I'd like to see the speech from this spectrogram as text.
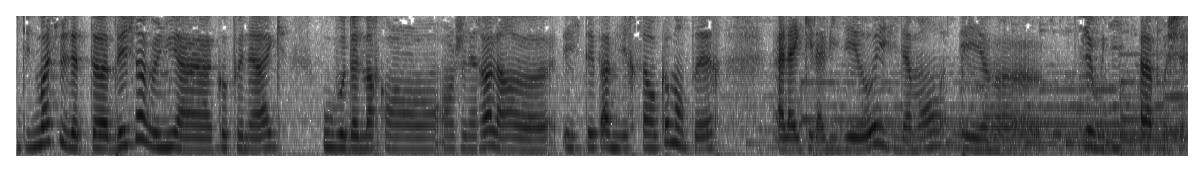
Dites-moi si vous êtes déjà venu à Copenhague ou au Danemark en, général. Hein, euh, N'hésitez pas à me dire ça en commentaire, à liker la vidéo évidemment et euh, je vous dis à la prochaine.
